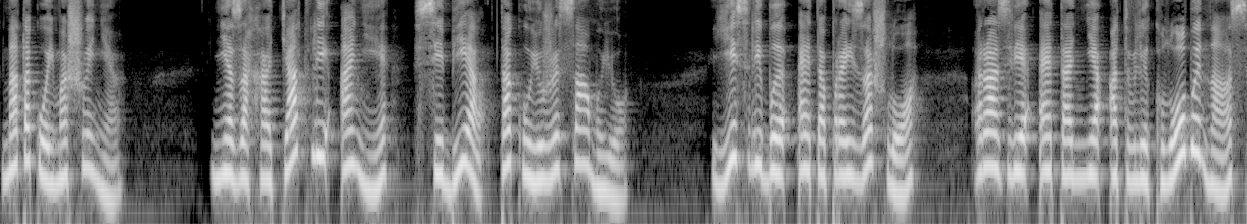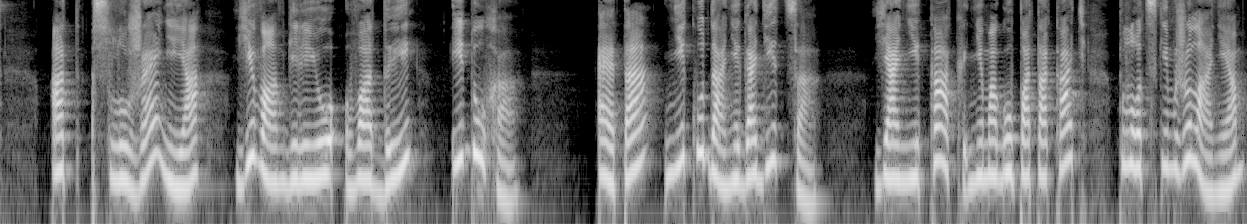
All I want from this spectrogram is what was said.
на такой машине? Не захотят ли они себе такую же самую? Если бы это произошло, разве это не отвлекло бы нас от служения Евангелию воды и духа? Это никуда не годится. Я никак не могу потакать плотским желаниям,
